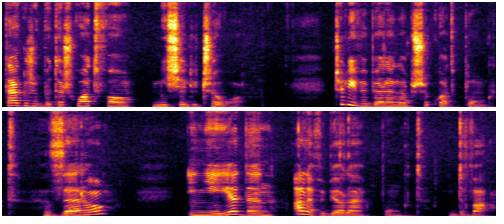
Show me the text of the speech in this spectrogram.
tak żeby też łatwo mi się liczyło. Czyli wybiorę na przykład punkt 0, i nie jeden, ale wybiorę punkt 2.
